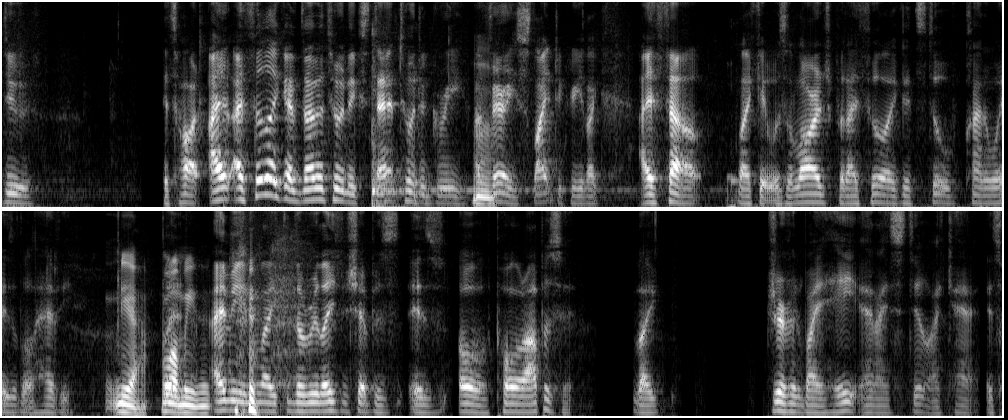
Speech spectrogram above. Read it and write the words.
dude it's hard. I i feel like i've done it to an extent to a degree a Mm. very slight degree. Like i felt like it was a large but i feel like it still kind of weighs a little heavy. Yeah. Well, I mean, i mean like the relationship is is oh polar opposite. Like driven by hate and i still i can't. It's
